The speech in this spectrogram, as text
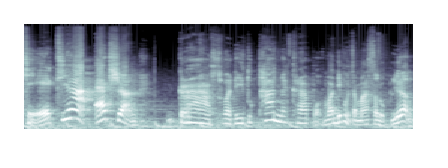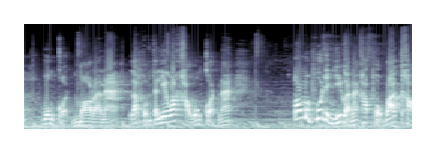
เทคที่5 action กราบสวัสดีทุกท่านนะครับผมวันนี้ผมจะมาสรุปเรื่องวงกฏมรณะ แล้วผมจะเรียกว่าเขาวงกฏนะ ต้องมาพูดอย่างนี้ก่อนนะครับผมว่าเขา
